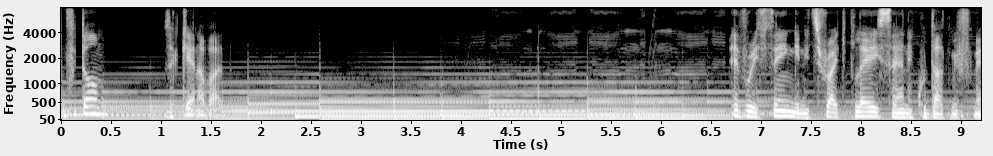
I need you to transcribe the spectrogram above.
ופתאום זה כן עבד. Everything in its right place היה נקודת מפנה.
